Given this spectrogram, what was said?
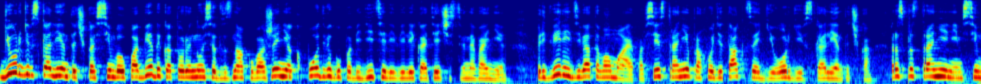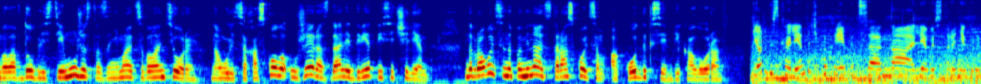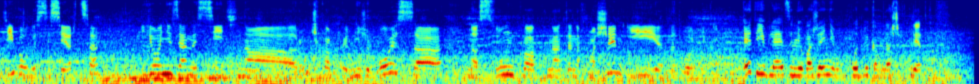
Георгиевская ленточка – символ победы, который носят в знак уважения к подвигу победителей Великой Отечественной войне. В преддверии 9 мая по всей стране проходит акция «Георгиевская ленточка». Распространением символов доблести и мужества занимаются волонтеры. На улицах Оскола уже раздали 2000 лент. Добровольцы напоминают староскольцам о кодексе биколора. Георгиевская ленточка крепится на левой стороне груди, в области сердца. Ее нельзя носить на ручках, ниже пояса, на сумках, на антеннах машин и на дворниках. Это является неуважением к подвигам наших предков.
